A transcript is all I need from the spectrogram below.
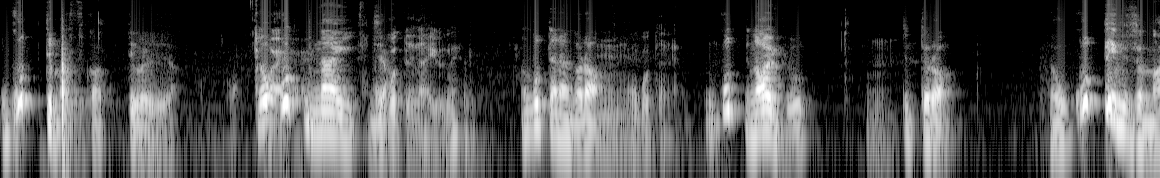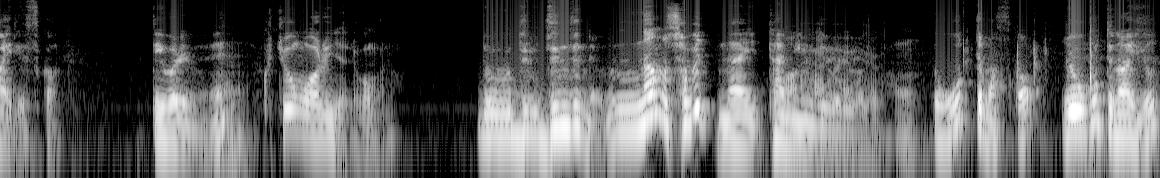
怒ってますかって言われるじゃん。怒ってないじゃん、怒ってないよね。怒ってないから、うん怒ってない。怒ってないよ。ってうん言ったら怒ってるじゃないですか。って言われるのね、うん。口調も悪いんじゃないかお前の。でも全然だよ。何も喋ってないタイミングで言われるわけ、怒ってますか？いや怒ってないよ、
